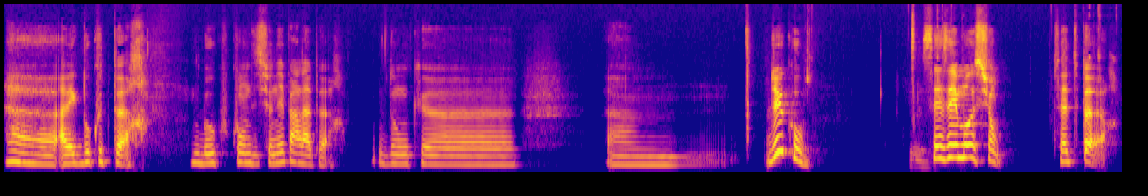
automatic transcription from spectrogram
avec beaucoup de peur, beaucoup conditionné par la peur. Donc, du coup, hmm. ces émotions, cette peur,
